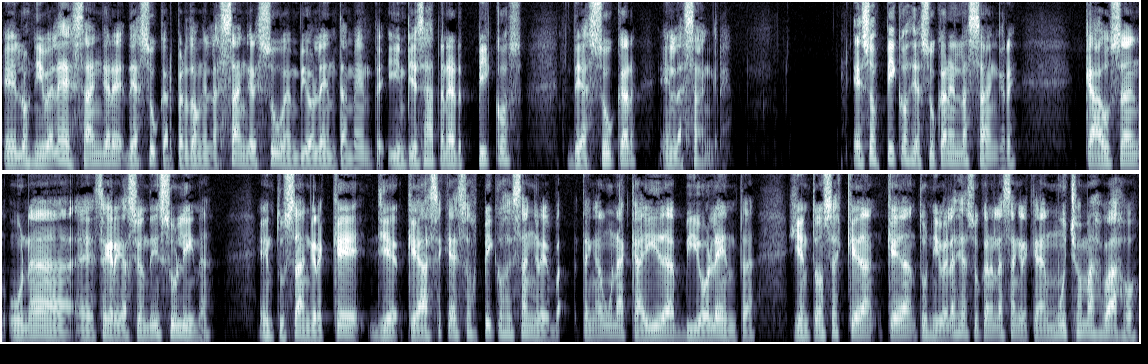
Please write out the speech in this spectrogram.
eh, los niveles de sangre, de azúcar, perdón, en la sangre suben violentamente y empiezas a tener picos de azúcar en la sangre. Esos picos de azúcar en la sangre causan una eh, segregación de insulina en tu sangre que, hace que esos picos de sangre tengan una caída violenta y entonces quedan, quedan, tus niveles de azúcar en la sangre quedan mucho más bajos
